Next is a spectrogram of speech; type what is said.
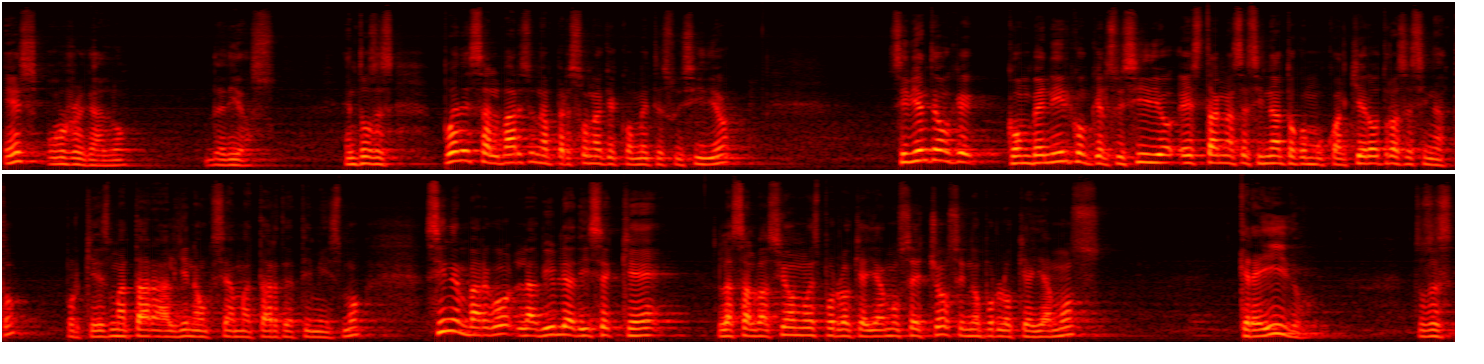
Es un regalo de Dios. Entonces, ¿puede salvarse una persona que comete suicidio? Si bien tengo que convenir con que el suicidio es tan asesinato como cualquier otro asesinato, porque es matar a alguien aunque sea matarte a ti mismo, sin embargo, la Biblia dice que la salvación no es por lo que hayamos hecho, sino por lo que hayamos creído. Entonces,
